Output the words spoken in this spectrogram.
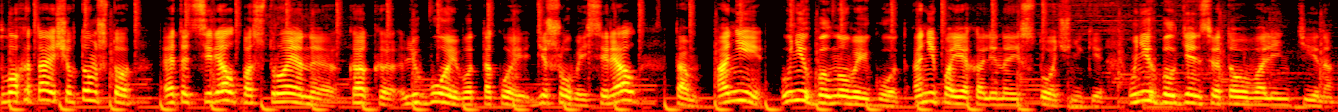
Плохота еще в том, что этот сериал построен э, как любой вот такой дешевый сериал. Там они, у них был Новый год, они поехали на источники, у них был День Святого Валентина,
